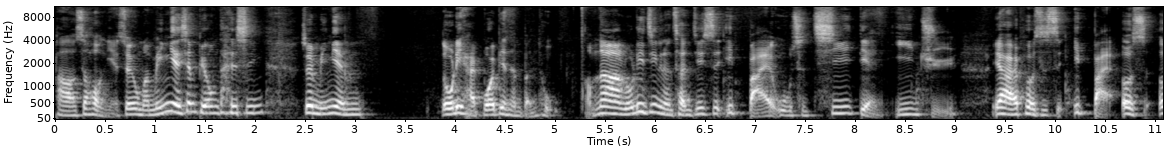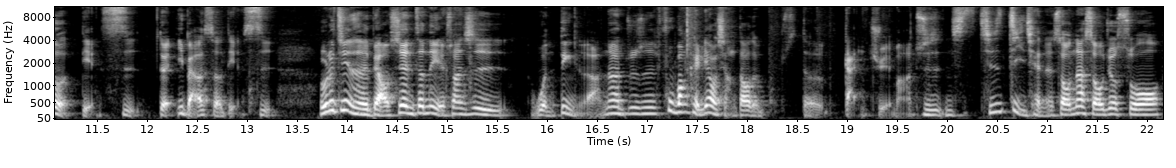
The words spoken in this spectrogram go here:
啊，是后年，所以我们明年先不用担心，所以明年萝莉还不会变成本土。好，那罗莉今年的成绩是一百五十七点一局，ERA Plus 是一百二十二点四，对，一百二十二点四。罗莉今年的表现真的也算是稳定的啦，那就是富邦可以料想到的的感觉嘛，就是其实季前的时候，那时候就说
